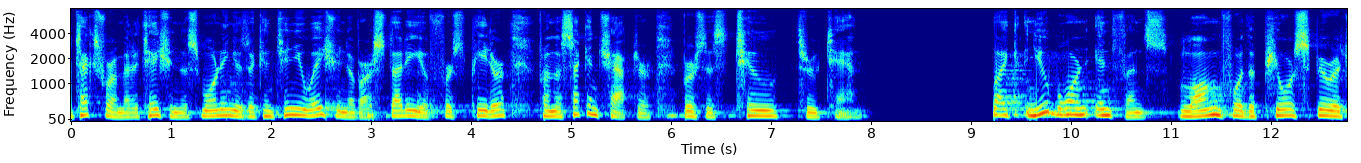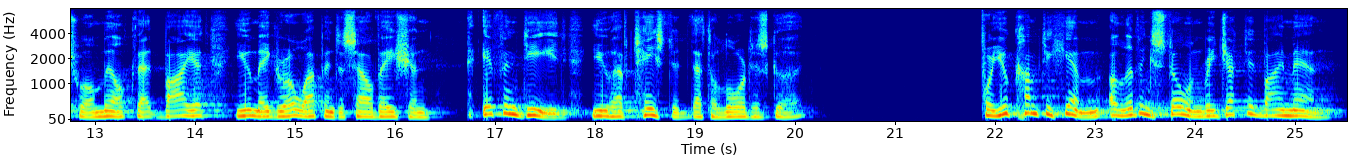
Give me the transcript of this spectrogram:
The text for our meditation this morning is a continuation of our study of 1 Peter from the second chapter, verses 2 through 10. Like newborn infants long for the pure spiritual milk, that by it you may grow up into salvation, if indeed you have tasted that the Lord is good. For you come to him, a living stone rejected by men,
